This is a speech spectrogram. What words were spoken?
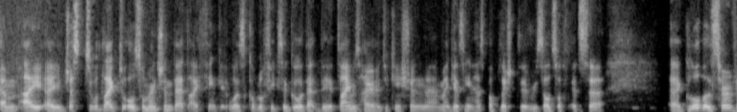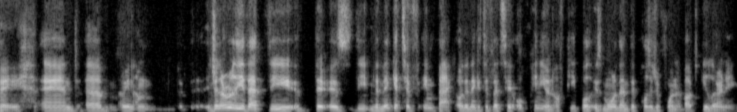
Um, I, I just would like to also mention that I think it was a couple of weeks ago that the Times Higher Education uh, magazine has published the results of its uh, uh, global survey, and um, I mean, um, generally that the there is the the negative impact or the negative, let's say, opinion of people is more than the positive one about e-learning.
